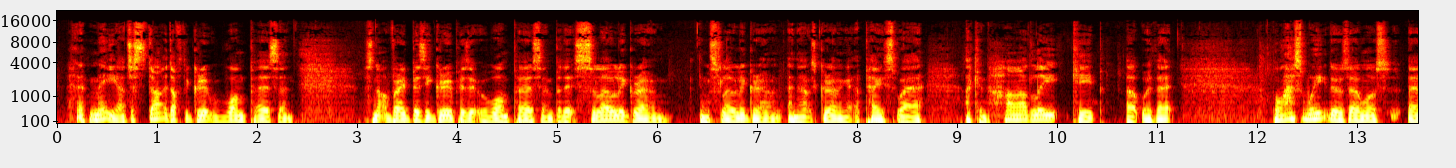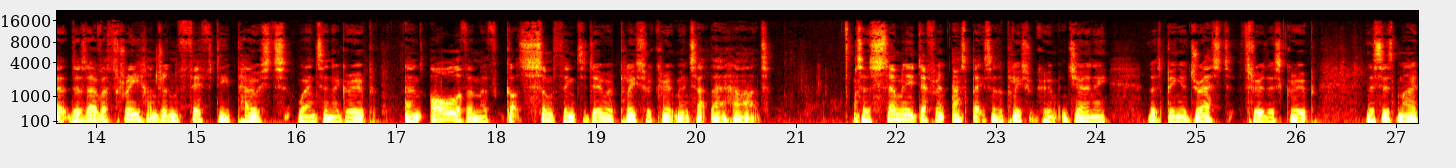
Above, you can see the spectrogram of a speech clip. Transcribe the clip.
Me. I just started off the group with one person. It's not a very busy group, is it, with one person? But it's slowly grown and slowly grown. And now it's growing at a pace where I can hardly keep up with it. Last week there was almost uh, there's over 350 posts went in the group, and all of them have got something to do with police recruitment at their heart. So so many different aspects of the police recruitment journey that's being addressed through this group. This is my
